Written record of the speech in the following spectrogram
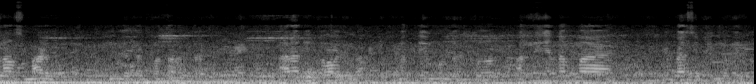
ಅನೌನ್ಸ್ ಮಾಡಿದ್ರು. ಹಿಂದೆ ತಕ್ಕೊತಾರಂತ ಆರಾಧನೆ ಅದು ಮತ್ತೆ ಮುಂದುವರಿತು ಅಲ್ಲಿಗೆ ನಮ್ಮ ಕೆಪಾಸಿಟಿ ಮುಗಿತು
